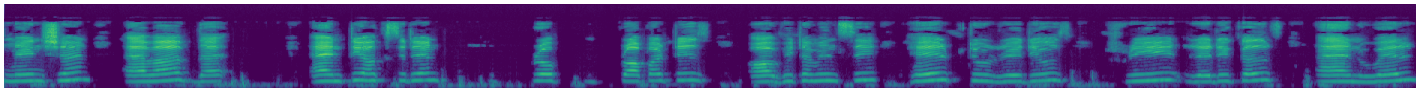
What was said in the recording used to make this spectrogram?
mentioned above, the antioxidant pro- properties of vitamin C help to reduce free radicals and will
